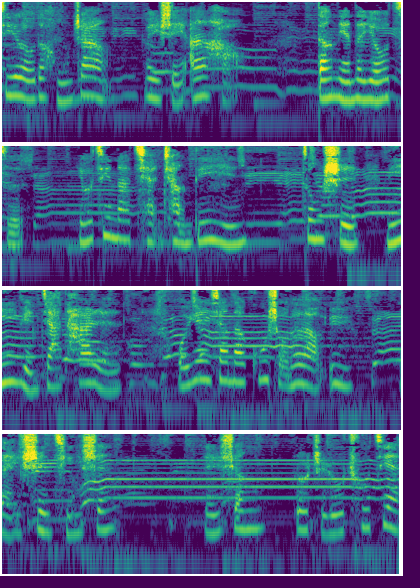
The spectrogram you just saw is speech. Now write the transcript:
西楼的红帐为谁安好？当年的游子，犹记那浅唱低吟。纵使你已远嫁他人，我愿向那孤守的老妪来世情深。人生若只如初见，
